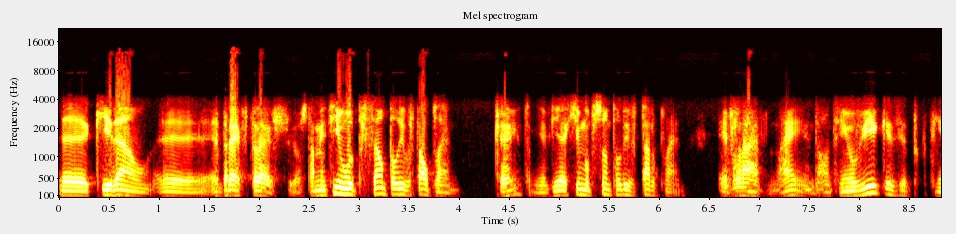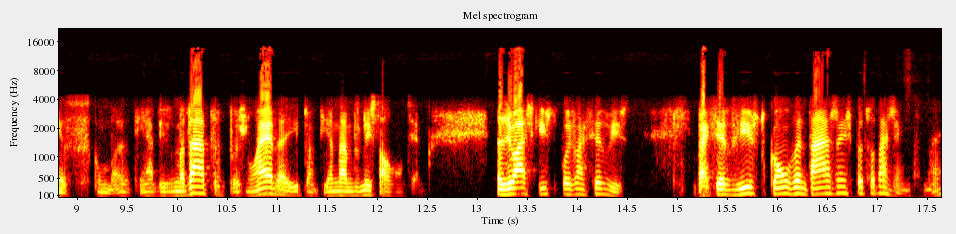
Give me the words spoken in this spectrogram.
uh, que irão, uh, a breve trecho, eles também tinham uma pressão para libertar o plano. Okay? Também havia aqui uma pressão para libertar o plano. É verdade, não é? Então ontem eu vi, quer dizer, porque tinha, tinha havido uma data, depois não era, e pronto, e andámos nisto há algum tempo. Mas eu acho que isto depois vai ser visto. Vai ser visto com vantagens para toda a gente, não é?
